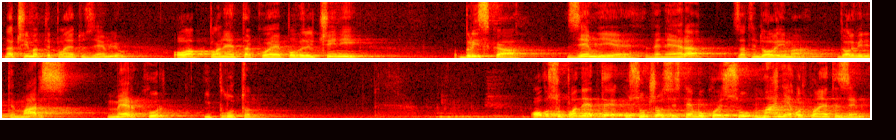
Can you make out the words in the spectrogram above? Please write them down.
Znači imate planetu Zemlju, ova planeta koja je po veličini bliska Zemlji je Venera, zatim dole ima, dole vidite Mars, Merkur i Pluton. Ovo su planete u sunčevom sistemu koje su manje od planete Zemlje.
